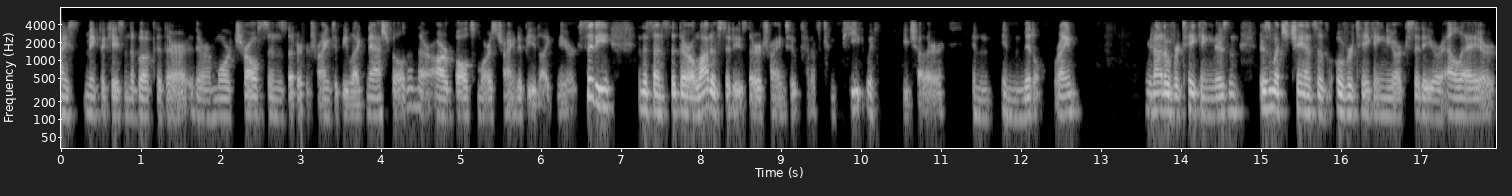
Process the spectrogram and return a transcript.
I, make the case in the book that there are there are more Charlestons that are trying to be like Nashville than there are Baltimore's trying to be like New York City, in the sense that there are a lot of cities that are trying to kind of compete with each other in in the middle, right? You're not overtaking. There's there's much chance of overtaking New York City or L.A. or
